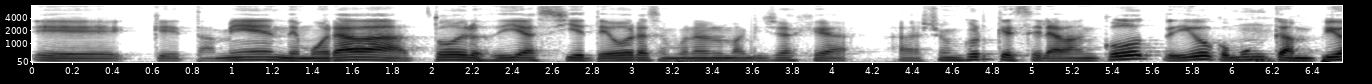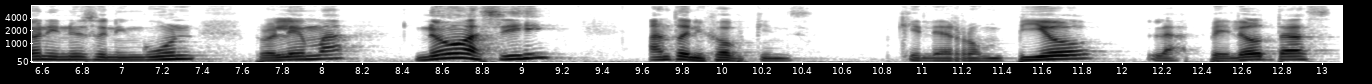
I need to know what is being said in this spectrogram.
eh, que también demoraba todos los días siete horas en poner el maquillaje a, a John Hurt, que se la bancó, te digo, Mm. como un campeón y no hizo ningún problema. No así Anthony Hopkins, que le rompió las pelotas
